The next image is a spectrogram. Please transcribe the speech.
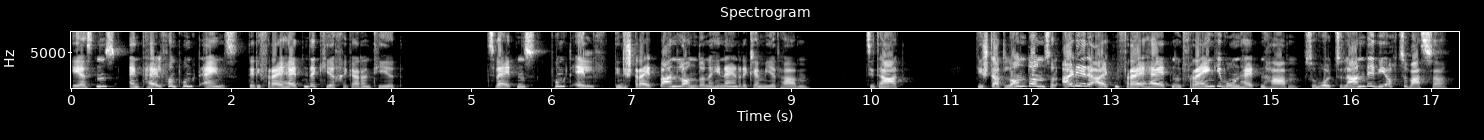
Erstens ein Teil von Punkt 1, der die Freiheiten der Kirche garantiert. Zweitens Punkt 11, den die streitbaren Londoner hineinreklamiert haben. Zitat Die Stadt London soll alle ihre alten Freiheiten und freien Gewohnheiten haben, sowohl zu Lande wie auch zu Wasser.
